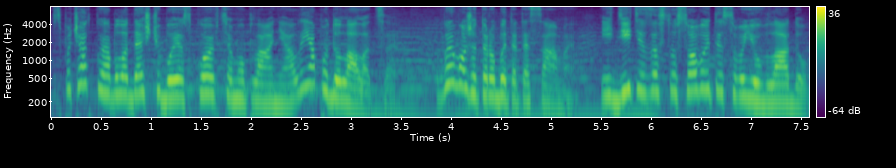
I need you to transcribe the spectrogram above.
Спочатку я була дещо боязкою в цьому плані, але я подолала це. Ви можете робити те саме. Ідіть і застосовуйте свою владу.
